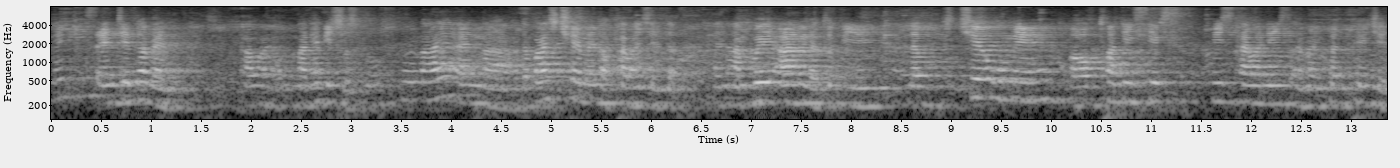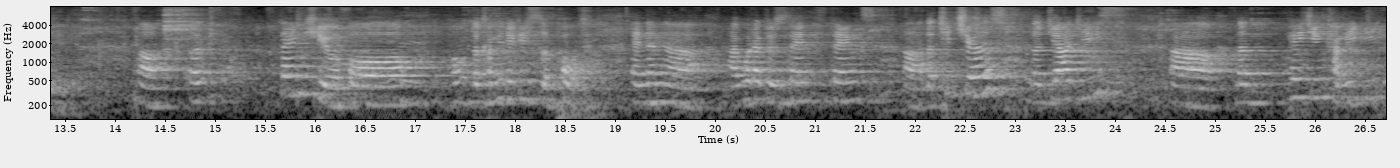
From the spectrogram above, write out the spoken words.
Ladies and gentlemen, my name is Su Lai and uh, the Vice Chairman of Taiwan Center. And I'm very honored to be the chairwoman of 26 Miss Taiwanese American pageant. Uh, uh, thank you for the community support. And then uh, I would like to send thanks uh, the teachers, the judges, uh, the paging committee,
